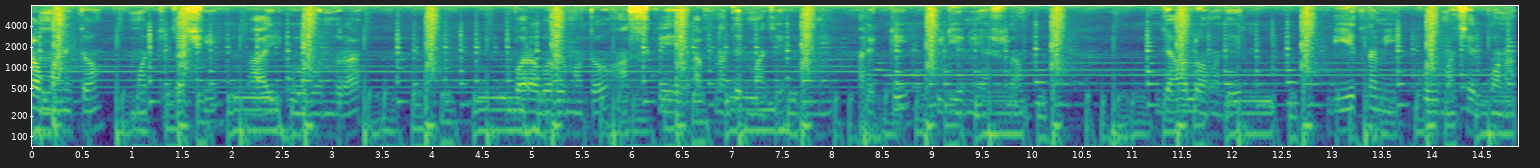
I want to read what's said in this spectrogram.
সম্মানিত মৎস্য চাষি ভাই ও বন্ধুরা, বরাবরের মতো আজকে আপনাদের মাঝে আমি আরেকটি ভিডিও নিয়ে আসলাম। যা হলো আমাদের ভিয়েতনামি কই মাছের পোনা।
